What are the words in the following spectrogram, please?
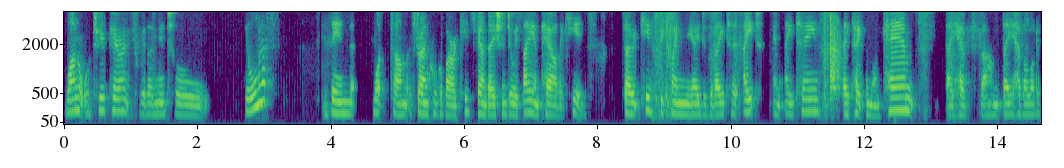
one or two parents with a mental illness, then what um, Australian Kookaburra Kids Foundation do is they empower the kids. So kids between the ages of eight, eight and eighteen, they take them on camps. They have um, they have a lot of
